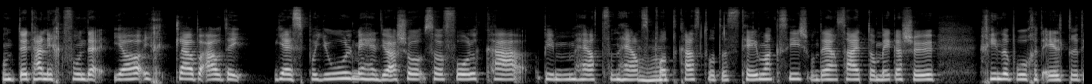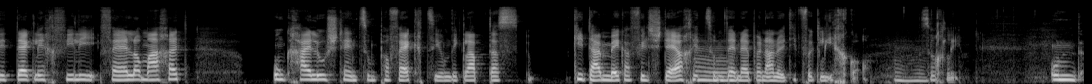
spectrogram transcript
Und dort habe ich gefunden, ja, ich glaube auch der Jesper Juhl, wir haben ja auch schon so eine Folge beim Herz und Herz mhm. Podcast, wo das Thema war und er sagt da mega schön, Kinder brauchen Eltern, die täglich viele Fehler machen und keine Lust haben zum perfekt zu sein. Und ich glaube, das gibt einem mega viel Stärke, mhm. um dann eben auch nicht in den Vergleich zu gehen. Mhm. So ein Und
